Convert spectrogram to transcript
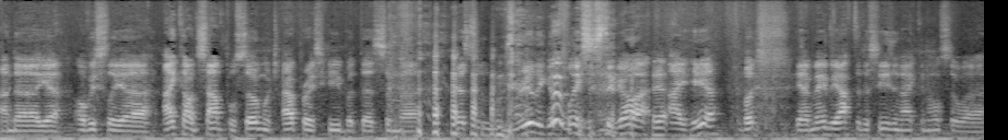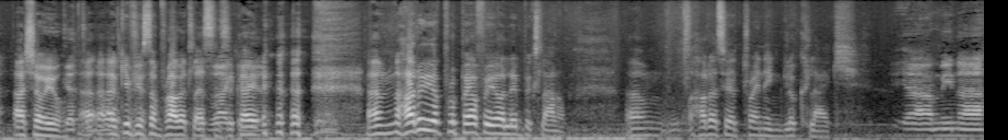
And uh, yeah, obviously uh, I can't sample so much après ski, but there's some uh, there's some really good places to go. I, Yeah. I hear, but yeah, maybe after the season I can also uh, I'll show you. Get to I- know I'll give you some private lessons, Exactly, okay? um, how do you prepare for your Olympic slalom? Um, how does your training look like? Yeah, I mean, uh,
